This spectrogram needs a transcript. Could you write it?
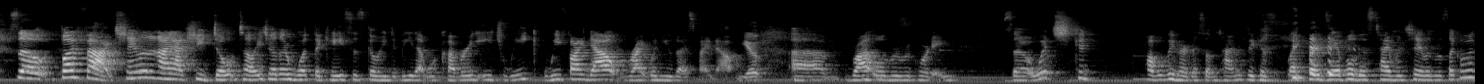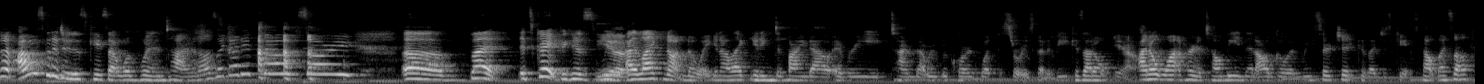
so, fun fact Shaylin and I actually don't tell each other what the case is going to be that we're covering each week. We find out right when you guys find out. yep. um, right while we're recording. So, which could probably hurt us sometimes because, like, for example, this time when Shaylin was like, "Oh my god, I was gonna do this case at one point in time," and I was like, "I didn't know. I'm sorry." Um, but it's great because we, Yeah. I like not knowing, and I like getting to Mhm. find out every time that we record what the story's going to be because I don't, Yeah. I don't want her to tell me and then I'll go and research it because I just can't help myself.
